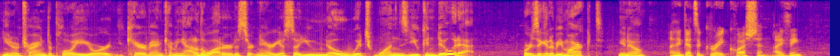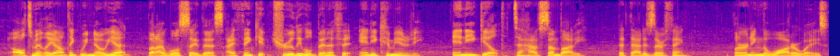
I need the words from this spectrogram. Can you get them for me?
you know, try and deploy your, your caravan coming out of the water at a certain area so you know which ones you can do it at? Or is it going to be marked? You know? I think that's a great question. I think ultimately, I don't think we know yet, but I will say this. I think it truly will benefit any community, any guild to have somebody that that is their thing. Learning the waterways,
